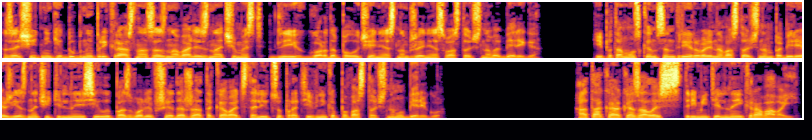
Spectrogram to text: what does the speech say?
Защитники Дубны прекрасно осознавали значимость для их города получения снабжения с восточного берега, и потому сконцентрировали на восточном побережье значительные силы, позволившие даже атаковать столицу противника по восточному берегу. Атака оказалась стремительной и кровавой.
